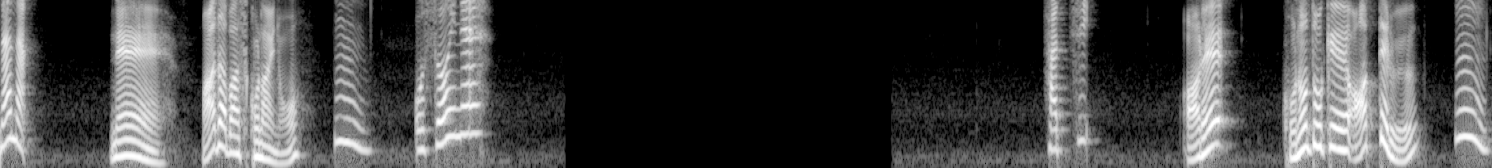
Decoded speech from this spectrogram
7ねえ、まだバス来ないの？うん。遅いね。8あれ？この時計合ってる？うん。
